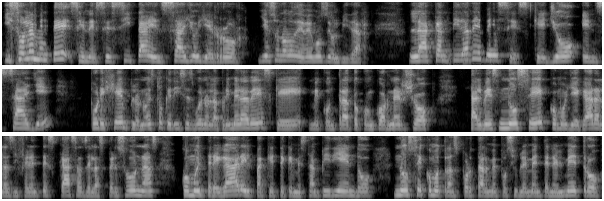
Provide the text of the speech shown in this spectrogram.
Y solamente se necesita ensayo y error, y eso no lo debemos de olvidar. La cantidad de veces que yo ensaye, por ejemplo, ¿no? Esto que dices, bueno, la primera vez que me contrato con Corner Shop, Tal vez no sé cómo llegar a las diferentes casas de las personas, cómo entregar el paquete que me están pidiendo, no sé cómo transportarme posiblemente en el metro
